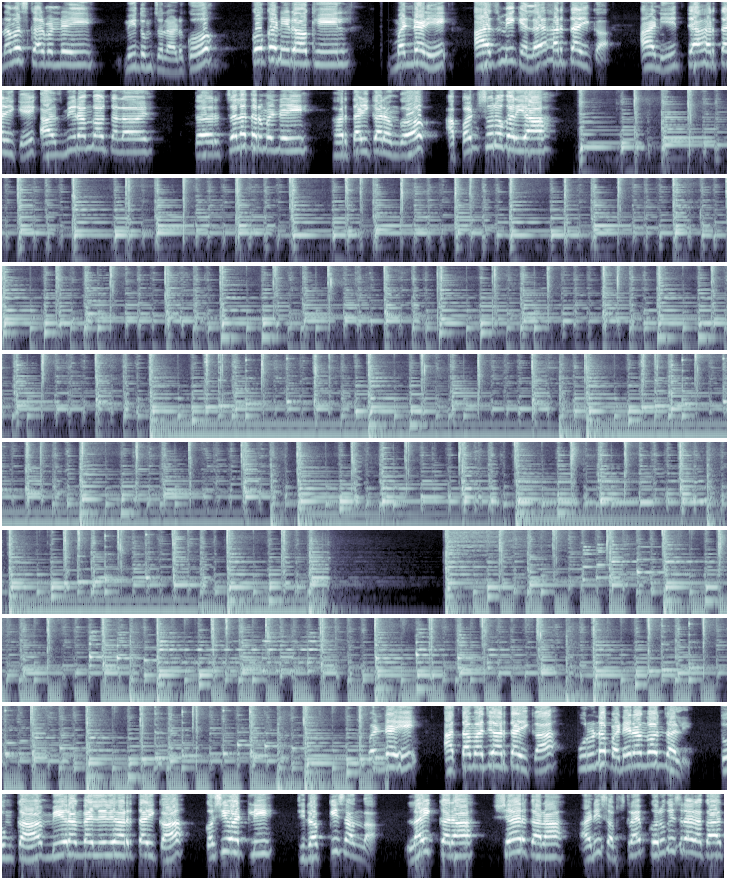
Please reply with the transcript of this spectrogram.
नमस्कार मंडळी मी तुमचं लाडको कोकणी रॉखील मंडळी आज मी केलंय हरताळिका आणि त्या हरताळिकेक आज मी रंगवतलोय तर चला तर मंडळी हरताळिका रंग आपण सुरू करूया. मंडळी आता माझी हरताळिका पूर्णपणे रंगवून झाली. तुमका मी रंगायलेली हरताळिका कशी वाटली ती नक्की सांगा. लाईक करा शेअर करा आणि सबस्क्राईब करू विसरा नका.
